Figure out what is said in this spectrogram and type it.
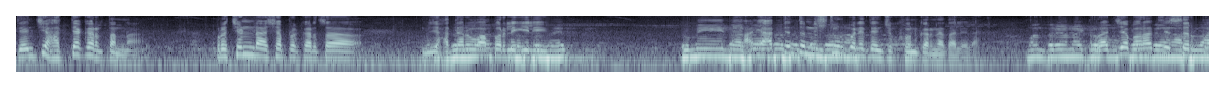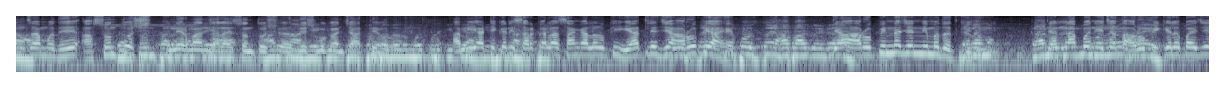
त्यांची हत्या करताना प्रचंड अशा प्रकारचा म्हणजे हत्यारं वापरली गेली. आणि अत्यंत निष्ठुरपणे त्यांची खून करण्यात आलेला आहे. राज्यभरातले सरपंचामध्ये असंतोष निर्माण झाला आहे. संतोष देशमुखांच्या हत्येमध्ये. आम्ही या ठिकाणी सरकारला सांगायला की यातले जे आरोपी आहेत त्या आरोपींना ज्यांनी मदत केली. त्यांना पण याच्यात आरोपी केलं पाहिजे.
